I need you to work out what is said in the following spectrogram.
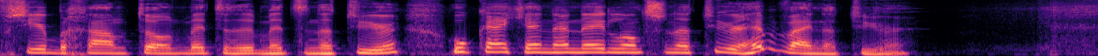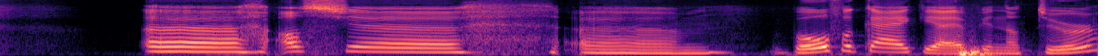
zeer begaan toont met de, met de natuur? Hoe kijk jij naar Nederlandse natuur? Hebben wij natuur? als je ehm, boven kijkt, ja, heb je natuur,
